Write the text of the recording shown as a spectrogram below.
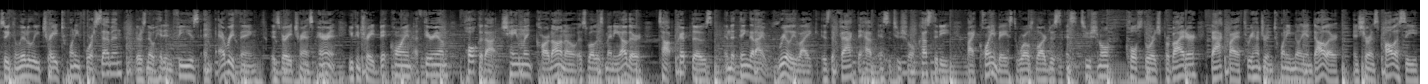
So you can literally trade 24 seven. There's no hidden fees and everything is very transparent. You can trade Bitcoin, Ethereum, Polkadot, Chainlink, Cardano, as well as many other top cryptos. And the thing that I really like is the fact they have institutional custody by Coinbase, the world's largest institutional cold storage provider, backed by a $320 million insurance policy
